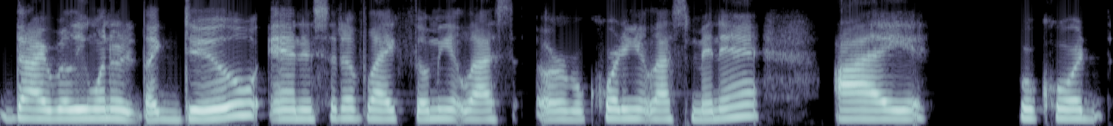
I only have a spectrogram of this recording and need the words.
that I really want to like do and instead of like filming it last or recording it last minute, I record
